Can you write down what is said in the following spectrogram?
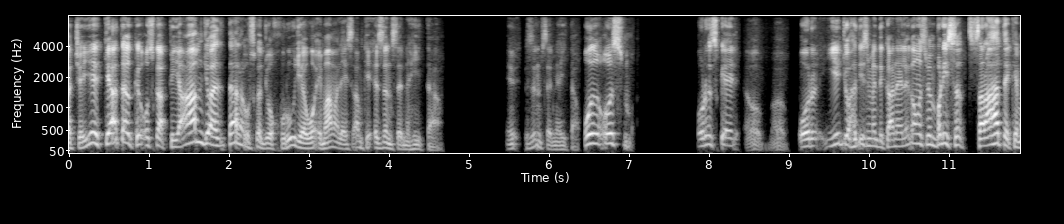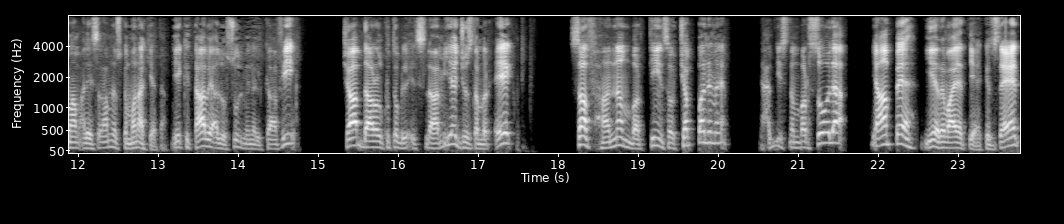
اچھا یہ کیا تھا کہ اس کا قیام جو تھا نا، اس کا جو خروج ہے، وہ امام علیہ السلام کے اذن سے نہیں تھا۔ اذن سے نہیں تھا۔ اس، اور اس کے، اور یہ جو حدیث میں دکھانے لگا، اس میں بڑی سراحت ہے کہ امام علیہ السلام نے اس کو منع کیا تھا۔ یہ کتاب الاصول من الکافی چاپ دار القتب الاسلامیہ، جز نمبر ایک، صفحہ نمبر تین سو چھپن میں، حدیث نمبر سولہ۔ یہاں پہ یہ روایت یہ ہے کہ زید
